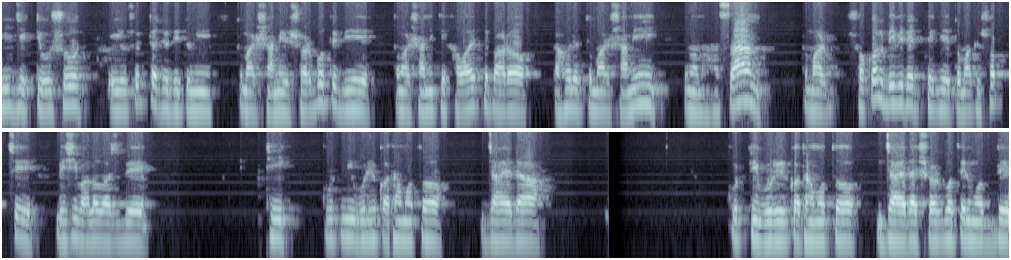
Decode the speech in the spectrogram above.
এই যে একটি ওষুধ, এই ওষুধটা যদি তুমি তোমার স্বামীর শরবতে দিয়ে তোমার স্বামীকে খাওয়াইতে পারো, তাহলে তোমার স্বামী ইমাম হাসান তোমার সকল বিবিদের থেকে তোমাকে সবচেয়ে বেশি ভালোবাসবে। ঠিক কুটনি বুড়ির কথা মতো জায়দা, কুটনি বুড়ির কথা মতো জায়দা শরবতের মধ্যে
